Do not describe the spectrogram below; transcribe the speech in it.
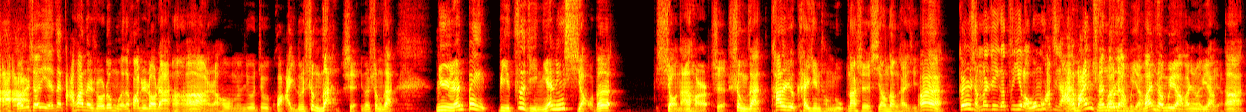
导致小姐姐在打饭的时候都抹得花枝招展啊然后我们就就夸一顿盛赞，是。一顿盛赞。女人被比自己年龄小的小男孩是，盛赞，他的这个开心程度，那是相当开心。哎，跟什么这个自己老公夸自己，哎，完全都两完全不一样完全不一样，完全不一样啊！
